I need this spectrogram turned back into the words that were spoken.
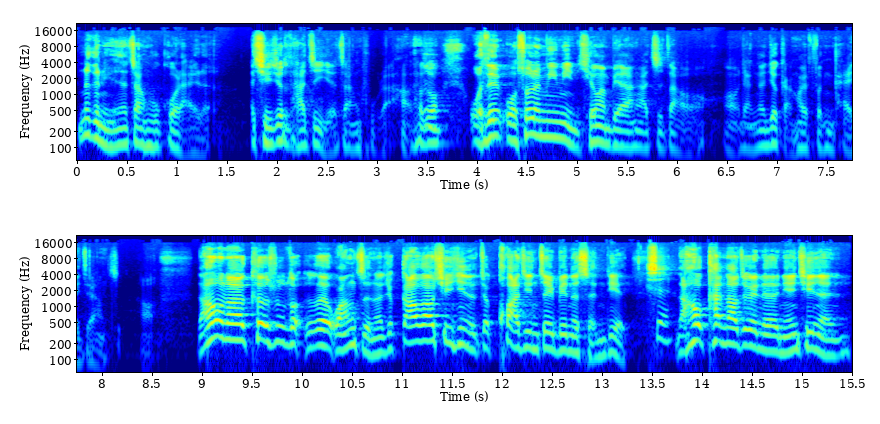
那个女人的丈夫过来了，其实就是他自己的丈夫了。”哈，他说：“我的我说的秘密，你千万不要让他知道哦。”哦，两个人就赶快分开这样子啊。然后呢，克苏鲁的王子呢，就高高兴兴的就跨进这边的神殿，是，然后看到这个的年轻人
